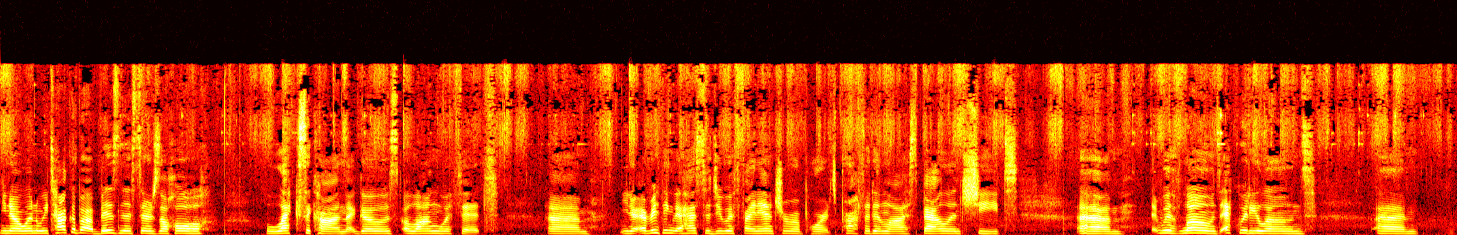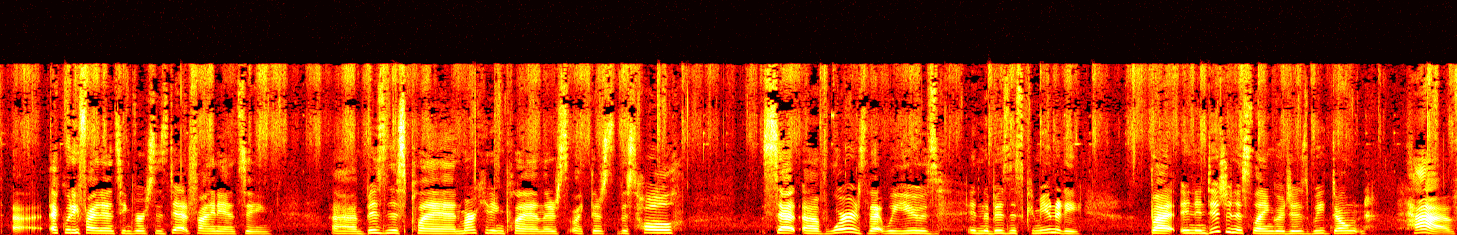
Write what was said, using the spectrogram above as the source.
You know when we talk about business there's a whole lexicon that goes along with it. Um, you know everything that has to do with financial reports profit and loss balance sheets um, with loans equity loans um, uh, equity financing versus debt financing uh, business plan marketing plan there's like there's this whole set of words that we use in the business community. But in indigenous languages, we don't have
